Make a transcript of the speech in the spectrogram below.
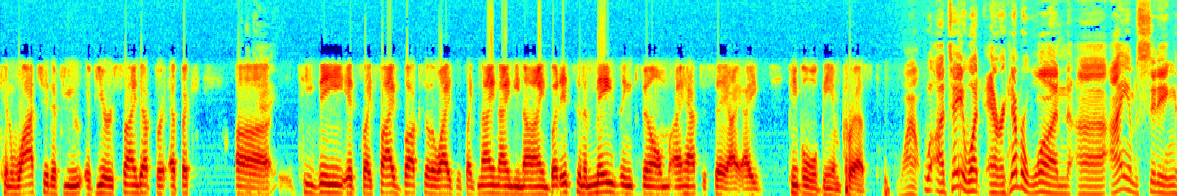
can watch it if you if you're signed up for Epoch uh, Okay. TV. It's like five bucks. Otherwise, it's like nine ninety nine. But it's an amazing film. I have to say, I, I people will be impressed. Wow. Well, I'll tell you what, Eric. Number one, uh, I am sitting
